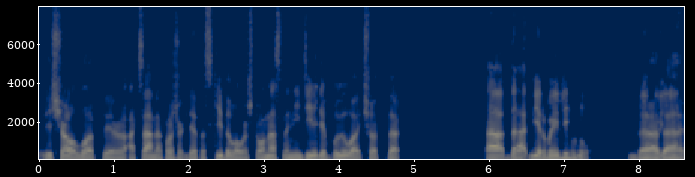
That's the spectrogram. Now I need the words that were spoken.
еще вот э, Оксана тоже где-то скидывала, что у нас на неделе было что-то... А, да, нервные линии. Да, да.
